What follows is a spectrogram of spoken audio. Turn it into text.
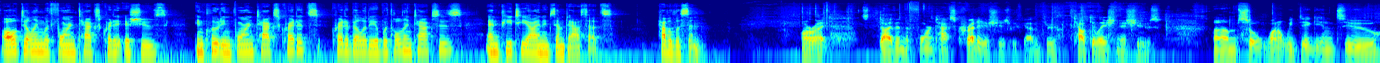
all dealing with foreign tax credit issues, including foreign tax credits, creditability of withholding taxes, and PTI and exempt assets. Have a listen. All right. Let's dive into foreign tax credit issues. We've gotten through calculation issues. Um, so why don't we dig into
